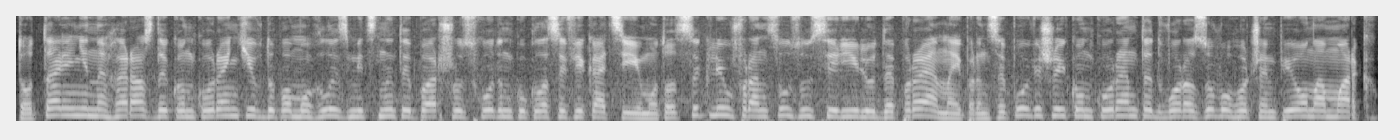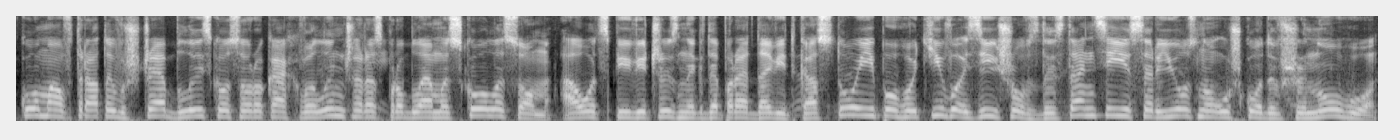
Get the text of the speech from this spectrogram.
Тотальні негаразди конкурентів допомогли зміцнити першу сходинку класифікації мотоциклів французу Сірілю Депре. Найпринциповіший конкурент дворазового чемпіона Марк Кома втратив ще близько 40 хвилин через проблеми з колесом. А от співвітчизник Депре Давід Кастої поготів зійшов з дистанції, серйозно ушкодивши ногу.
